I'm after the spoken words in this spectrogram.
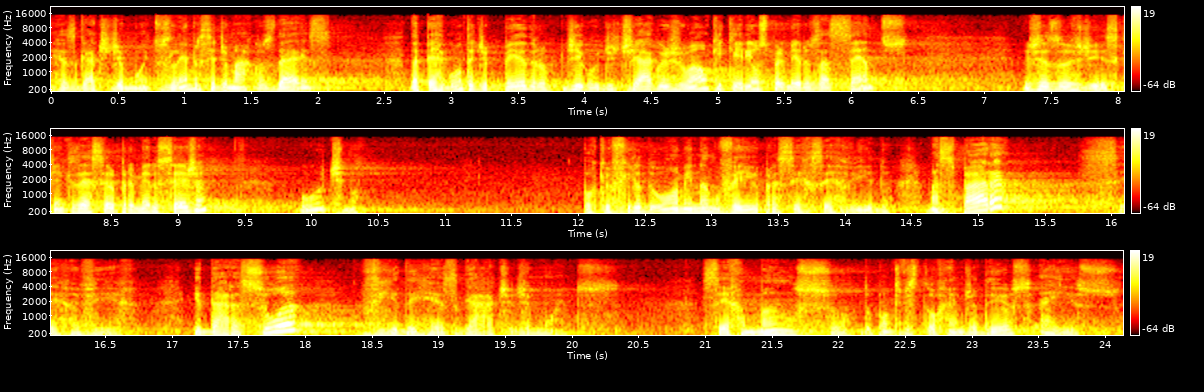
resgate de muitos. Lembra-se de Marcos 10? Da pergunta de Pedro, digo, de Tiago e João, que queriam os primeiros assentos. E Jesus diz: Quem quiser ser o primeiro, seja o último. Porque o filho do homem não veio para ser servido, mas para servir e dar a sua vida em resgate de muitos. Ser manso do ponto de vista do reino de Deus é isso.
